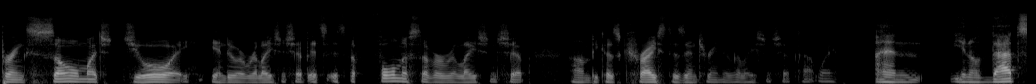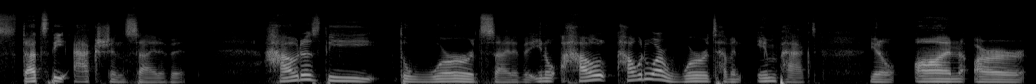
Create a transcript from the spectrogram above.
brings so much joy into a relationship. It's it's the fullness of a relationship um, because Christ is entering the relationship that way. and you know that's that's the action side of it how does the the word side of it you know how how do our words have an impact you know on our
